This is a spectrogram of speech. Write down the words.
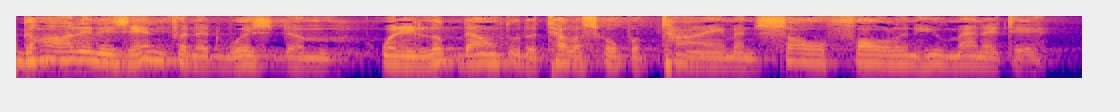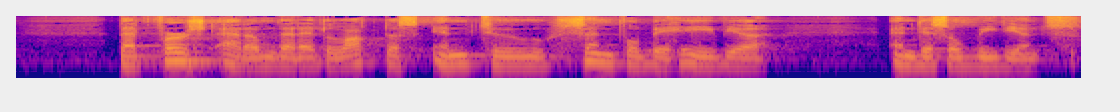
God, in His infinite wisdom, when he looked down through the telescope of time and saw fallen humanity, that first Adam that had locked us into sinful behavior and disobedience,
